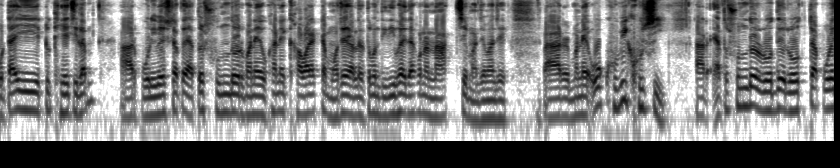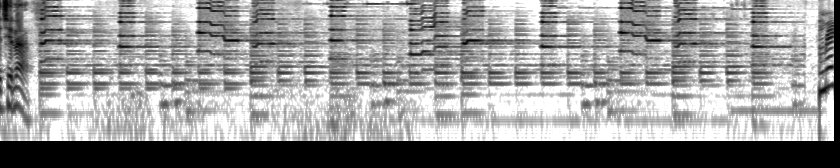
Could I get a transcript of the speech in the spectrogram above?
ওটাই একটু খেয়েছিলাম। আর পরিবেশটা তো এত সুন্দর মানে ওখানে খাওয়ার একটা মজাই আলাদা। তোমার দিদিভাই দেখো না, নাচছে মাঝে মাঝে। আর মানে ও খুবই খুশি। আর এত সুন্দর রোদে, রোদটা পড়েছে না। আমরা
